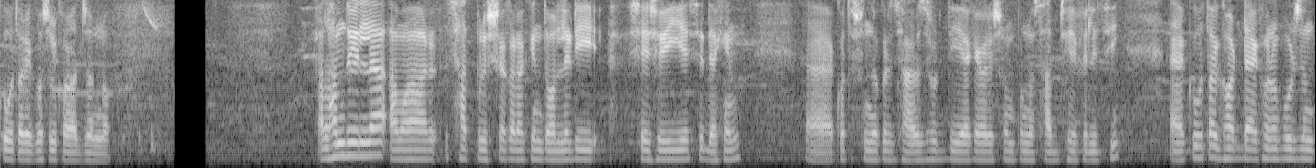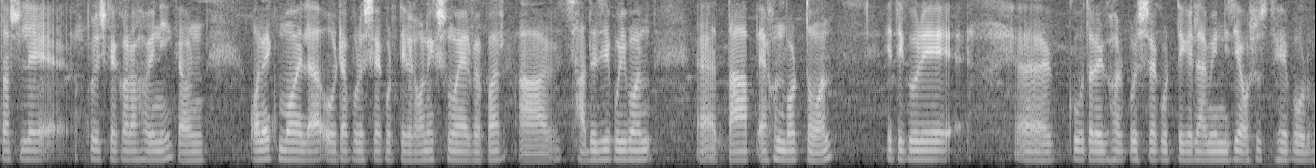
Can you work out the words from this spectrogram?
কবুতরে গোসল করার জন্য। আলহামদুলিল্লাহ, আমার ছাদ পরিষ্কার করা কিন্তু অলরেডি শেষ হয়ে গিয়েছে, দেখেন। কত সুন্দর করে ঝাড়ঝুড় দিয়ে একেবারে সম্পূর্ণ ছাদ ধুয়ে ফেলেছি। কবুতর ঘরটা এখনও পর্যন্ত আসলে পরিষ্কার করা হয়নি, কারণ অনেক ময়লা ওটা পরিষ্কার করতে গেলে অনেক সময়ের ব্যাপার। আর ছাদে যে পরিমাণ তাপ এখন বর্তমান, এতে করে কবুতরের ঘর পরিষ্কার করতে গেলে আমি নিজে অসুস্থ হয়ে পড়ব,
